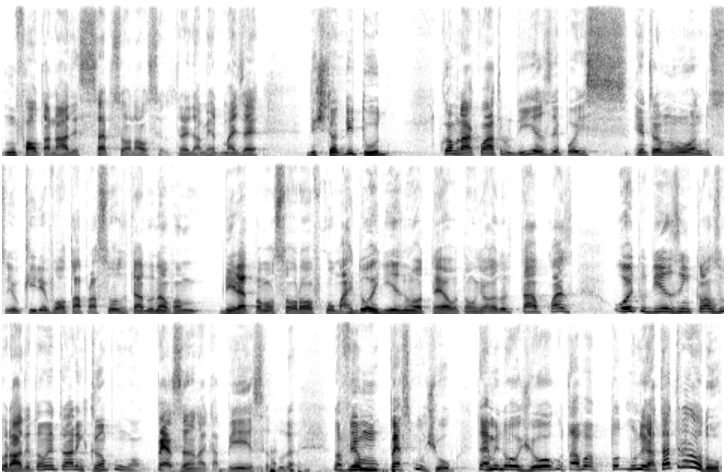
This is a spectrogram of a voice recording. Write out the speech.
não falta nada, é excepcional o treinamento, mas é distante de tudo. Ficamos lá quatro dias, depois entramos no ônibus, eu queria voltar para Souza, o treinador, não, vamos direto para Mossoró, ficou mais dois dias no hotel, então o jogador estava quase oito dias enclausurado, então entraram em campo pesando a cabeça, tudo. Nós fizemos um péssimo jogo. Terminou o jogo, estava todo mundo ligado, até treinador.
